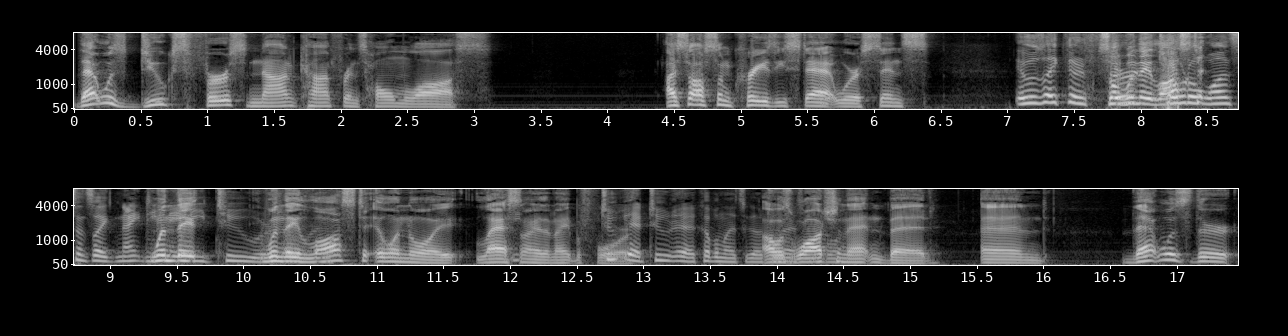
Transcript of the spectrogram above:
that was Duke's first non-conference home loss. I saw some crazy stat where since it was like their third So when they lost total to- one since like 1982. when they or when they lost to Illinois last night or the night before, two, yeah, two, yeah, a couple nights ago. I was watching that in bed, and that was their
